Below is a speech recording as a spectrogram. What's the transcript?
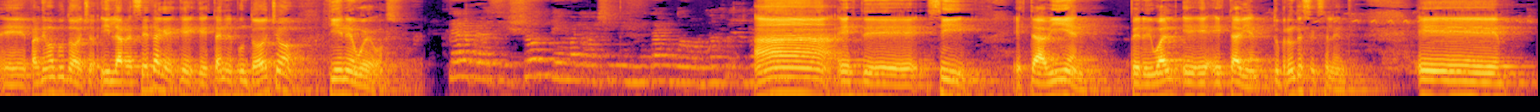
Eh, partimos del punto 8. Y la receta que, que- que está en el punto 8 tiene huevos. claro, pero si yo tengo la gallina y me dan huevos, no, no Ah, este, sí, está bien, pero igual eh, está bien. Tu pregunta es excelente. Eh,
